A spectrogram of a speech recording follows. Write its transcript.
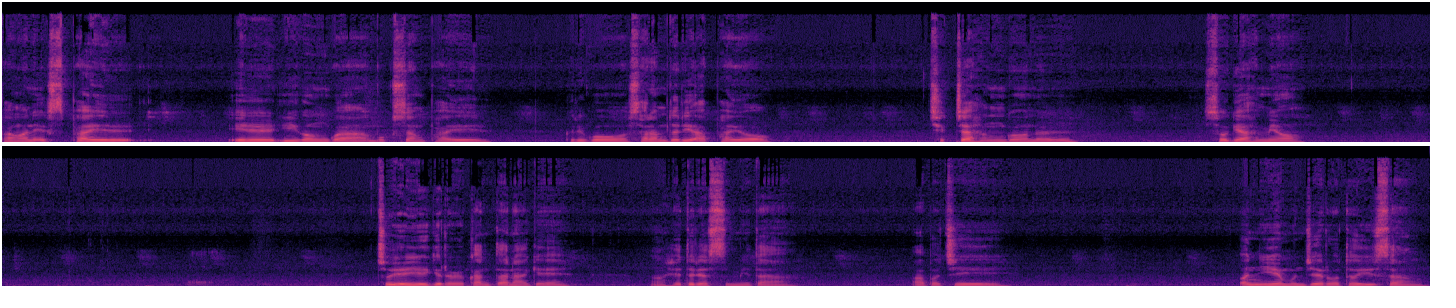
방언 X파일 1, 2권과 묵상 파일 그리고 사람들이 아파요 책자 한 권을 소개하며 저의 얘기를 간단하게 어, 해드렸습니다. 아버지, 언니의 문제로 더 이상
